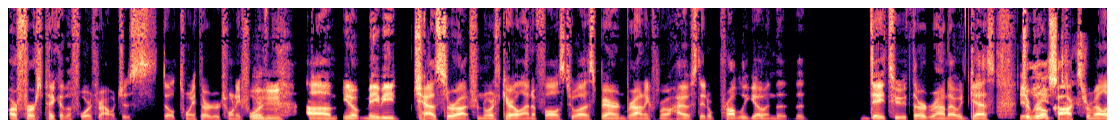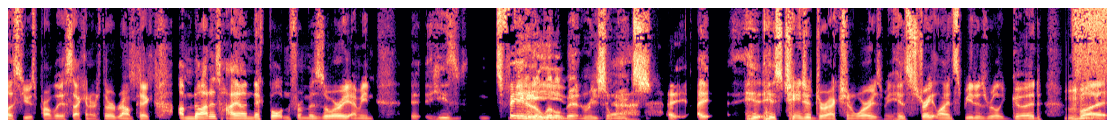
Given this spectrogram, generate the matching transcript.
our first pick of the fourth round, which is still 23rd or 24th. Mm-hmm. Um, you know, maybe Chaz Surratt from North Carolina falls to us. Baron Browning from Ohio State will probably go in the, the day two, third round, I would guess. At Jabril least. Cox from LSU is probably a second or third round pick. I'm not as high on Nick Bolton from Missouri. I mean, he's it's faded a little bit in recent yeah, weeks. I, I, his, change of direction worries me. His straight line speed is really good, mm-hmm. but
